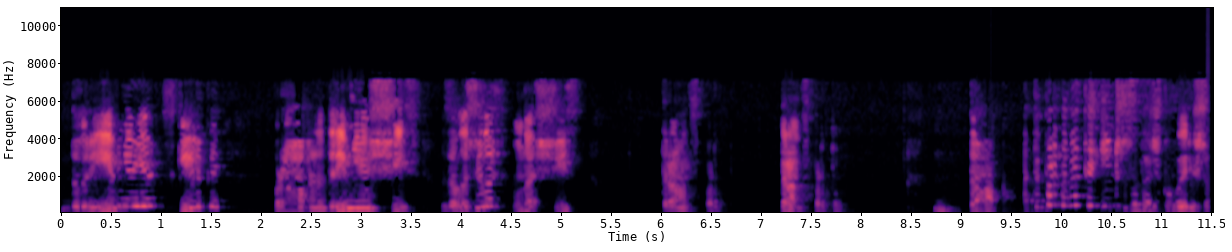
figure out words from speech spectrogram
дорівнює скільки? Правильно, дорівнює 6. Залишилось у нас 6 транспорт, транспорту. Так, а тепер давайте іншу задачку вирішимо.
